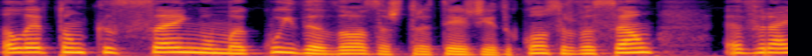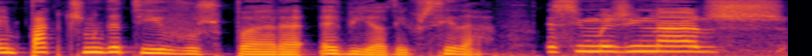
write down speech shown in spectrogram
alertam que sem uma cuidadosa estratégia de conservação haverá impactos negativos para a biodiversidade. É se imaginares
